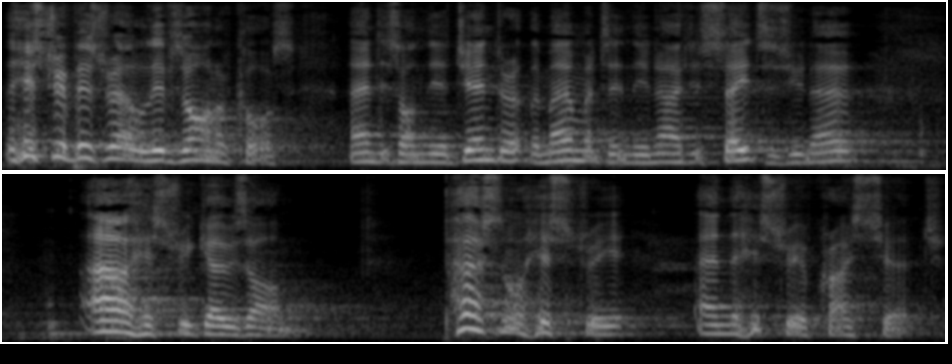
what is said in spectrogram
The history of Israel lives on, of course, and it's on the agenda at the moment in the United States, as you know. Our history goes on. Personal history and the history of Christchurch.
